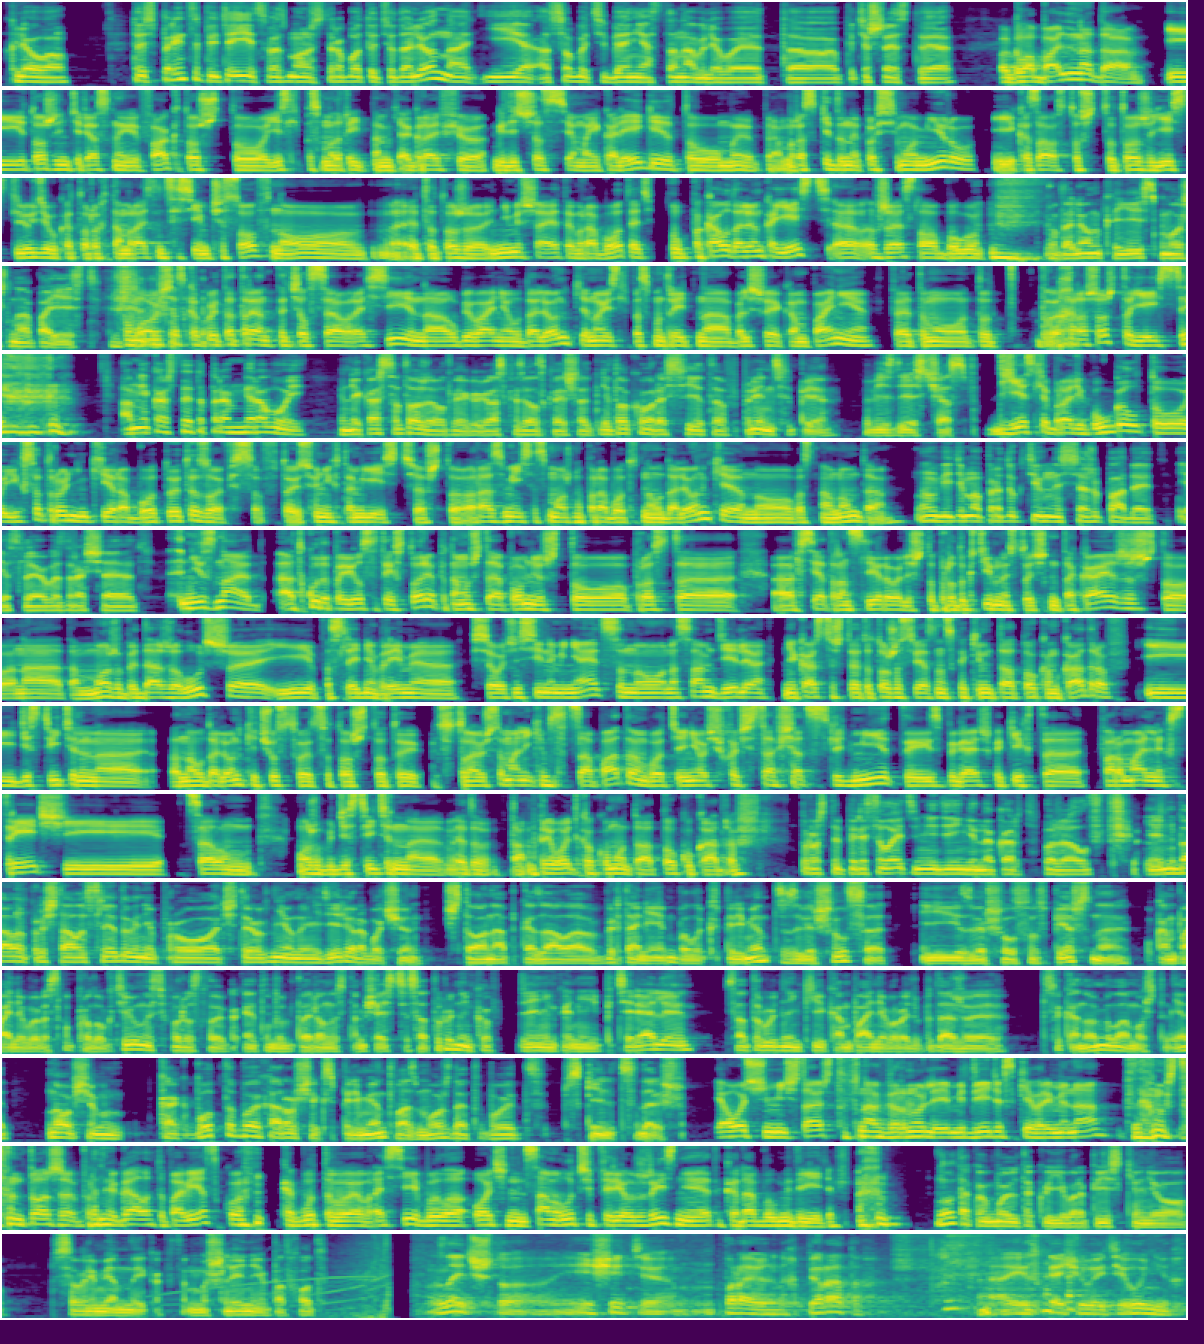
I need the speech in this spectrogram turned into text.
Клево. То есть, в принципе, у тебя есть возможность работать удаленно, и особо тебя не останавливает э, путешествие Глобально, да. И тоже интересный факт, то, что если посмотреть там географию, где сейчас все мои коллеги, то мы прям раскиданы по всему миру. И казалось то, что тоже есть люди, у которых там разница 7 часов, но это тоже не мешает им работать. Ну, пока удаленка есть, э, уже, слава богу. Удаленка есть, можно поесть. По-моему, сейчас какой-то тренд начался в России на убивание удаленки, но если посмотреть на большие компании, поэтому тут хорошо, что есть. А мне кажется, это прям мировой. Мне кажется, тоже, вот я как раз хотел сказать, что это не только в России, это в принципе везде сейчас. Если брать Google, то их сотрудники работают из офисов. То есть у них там есть, что раз в месяц можно поработать на удаленке, но в основном да. Ну, видимо, продуктивность все же падает, если возвращают. Не знаю, откуда появилась эта история, потому что я помню, что просто э, все транслировали, что продуктивность точно такая же, что она там может быть даже лучше, и в последнее время все очень сильно меняется, но на самом деле мне кажется, что это тоже связано с каким-то оттоком кадров, и действительно на удаленке чувствуется то, что ты становишься маленьким социопатом, вот тебе не очень хочется общаться с людьми, ты избегаешь каких-то формальных встреч, и в целом, может быть, действительно это там, приводит к какому-то оттоку кадров. Просто пересылайте мне деньги на карту, пожалуйста. Я недавно прочитал исследование про четырехдневную неделю рабочую, что она показала в Британии. Был эксперимент, завершился, и завершился успешно. У компании выросла продуктивность, выросла какая-то удовлетворенность там части сотрудников. Денег они не потеряли, сотрудники. Компания вроде бы даже сэкономила, а может и нет. Ну, в общем, как будто бы хороший эксперимент, возможно, это будет скелиться дальше. Я очень мечтаю, чтобы нам вернули медведевские времена, потому что он тоже продвигал эту повестку. Как будто бы в России было очень... Самый лучший период жизни, это когда был Медведев. Ну, такой более такой европейский у него современный как-то мышление, подход. Знаете что, ищите правильных пиратов а, и скачивайте у них.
